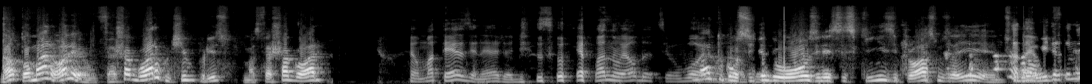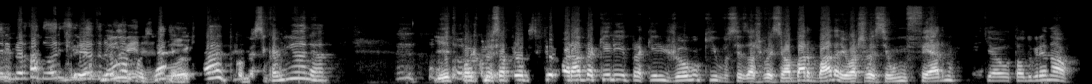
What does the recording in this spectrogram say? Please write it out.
Não, tomara, olha, eu fecho agora contigo por isso, mas fecho agora. É uma tese, né? Já diz o Emanuel da Silva. Mas tu conseguindo 11 nesses 15 próximos aí. Ah, daí o Inter tá na Libertadores direto, Não, não, pois né? é, aí que tá, tu começa a encaminhar, né? E aí tu pode começar a se preparar para aquele, pra aquele jogo que vocês acham que vai ser uma barbada, eu acho que vai ser um inferno, que é o tal do Grenal.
